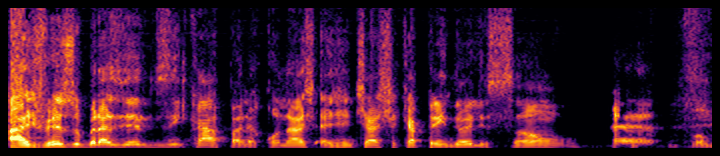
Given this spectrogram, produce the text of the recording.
às vezes o brasileiro desencapa, né? Quando a gente acha que aprendeu a lição. É. Vamos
